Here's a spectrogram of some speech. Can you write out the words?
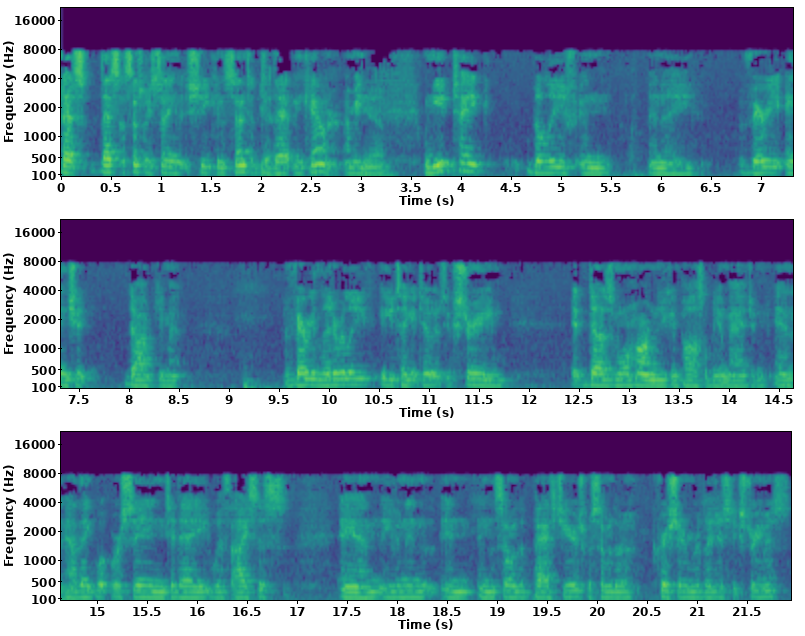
That's that's essentially saying that she consented to Yeah. that encounter. I mean, Yeah. when you take belief in in a very ancient document very literally, you take it to its extreme, it does more harm than you can possibly imagine. And I think what we're seeing today with ISIS, and even in in, in some of the past years with some of the Christian religious extremists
